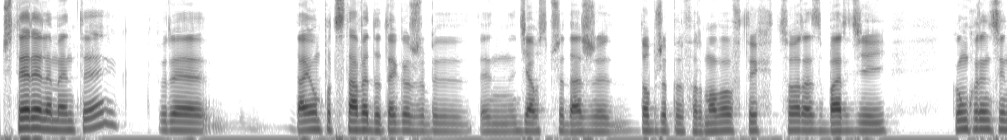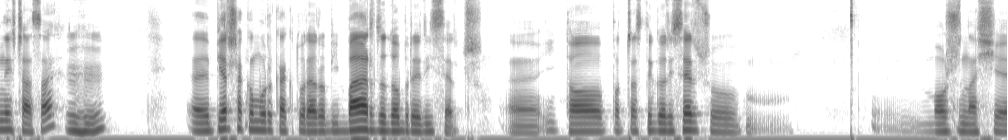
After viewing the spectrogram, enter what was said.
Cztery elementy, które dają podstawę do tego, żeby ten dział sprzedaży dobrze performował w tych coraz bardziej konkurencyjnych czasach. Mhm. E, Pierwsza komórka, która robi bardzo dobry research e, i to podczas tego researchu mm, można się,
